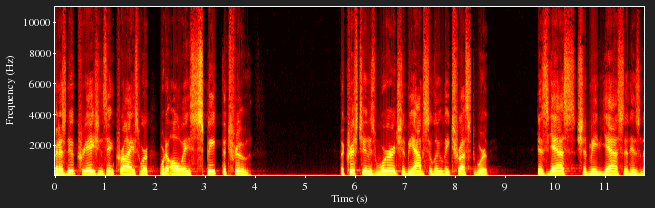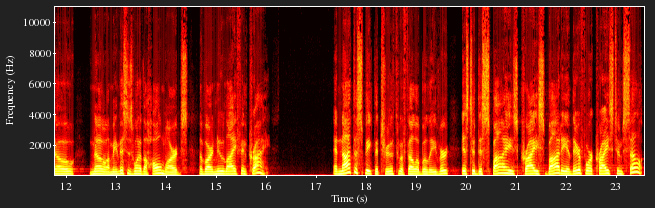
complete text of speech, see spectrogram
And as new creations in Christ, we're, we're to always speak the truth. The Christian's word should be absolutely trustworthy. His yes should mean yes, and his no, no. I mean, this is one of the hallmarks of our new life in Christ. And not to speak the truth to a fellow believer is to despise Christ's body and therefore Christ himself.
